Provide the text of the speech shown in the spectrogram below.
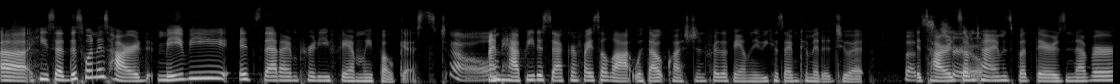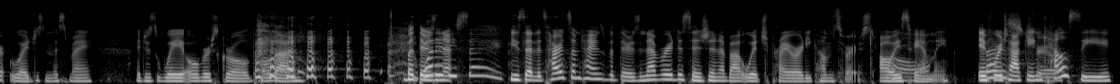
Uh, he said, This one is hard. Maybe it's that I'm pretty family focused. Oh, I'm happy to sacrifice a lot without question for the family because I'm committed to it. that's it's hard true. sometimes, but there's never. Oh, I just missed my. I just way over scrolled. Hold on. But there's what did ne- he say? He said it's hard sometimes, but there's never a decision about which priority comes first. Always Aw, family. If that we're talking true. Kelsey,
